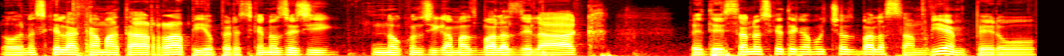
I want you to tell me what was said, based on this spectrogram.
Lo bueno es que la AK mata rápido, pero es que no sé si no consiga más balas de la AK. Pues de esta no es que tenga muchas balas también, pero...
